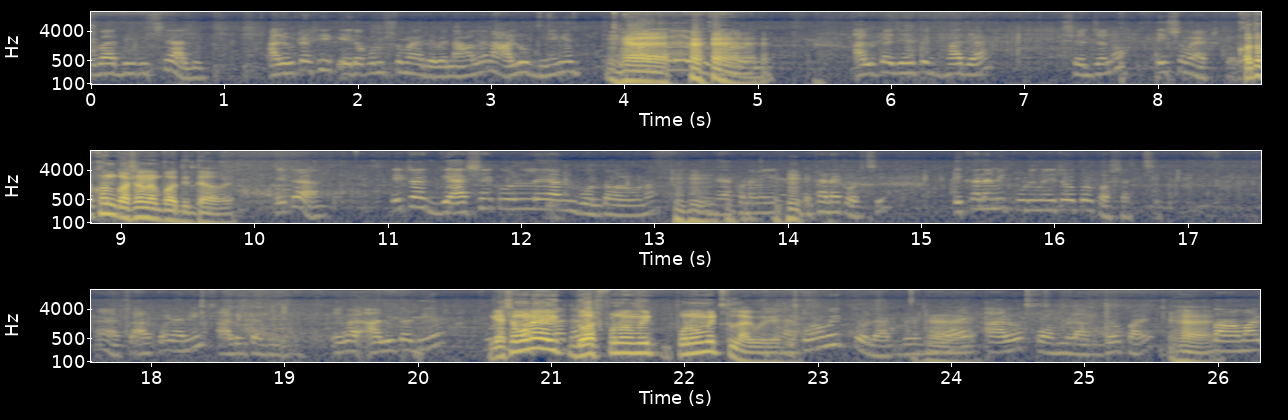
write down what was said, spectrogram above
এবার দিয়ে দিচ্ছে আলু। আলুটা ঠিক এরকম সময় দেবে না হলে না আলু ভেঙে হ্যাঁ। আলুটা যেহেতু ভাজা সেজন্য এই সময় অ্যাড করো। কতক্ষণ কষানোর পর দিতে হবে? এটা? এটা গ্যাসে করলে আমি বলতে পারব না। এখন আমি এখানে করছি। এখানে আমি কুড়ি মিনিটের উপর কষাচ্ছি। হ্যাঁ তারপরে আমি আলুটা দিলাম এবার আলুটা দিয়ে গ্যাসে মনে হয় দশ পনেরো মিনিট পনেরো মিনিট তো লাগবে গ্যাসে হ্যাঁ পনেরো মিনিট তো লাগবে। হ্যাঁ। আরও কম লাগতেও পারে। হ্যাঁ। বা আমার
